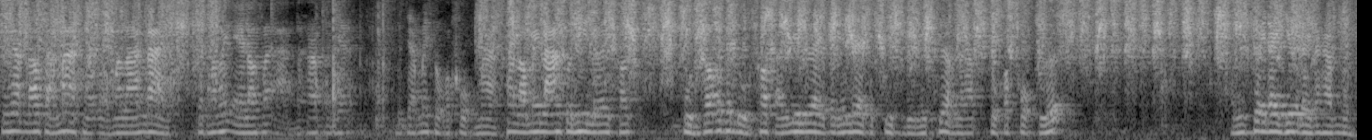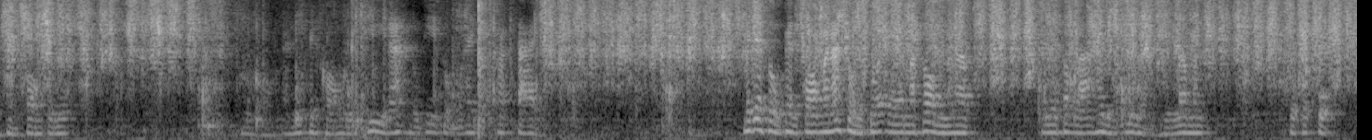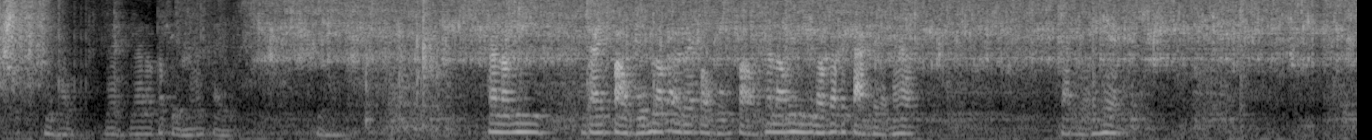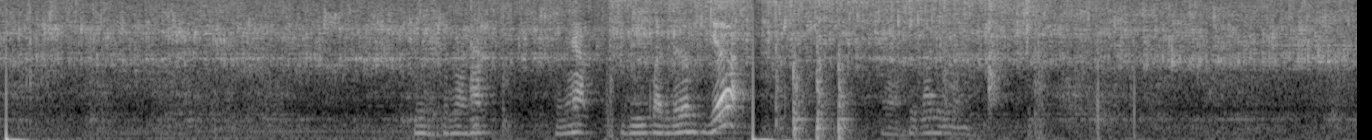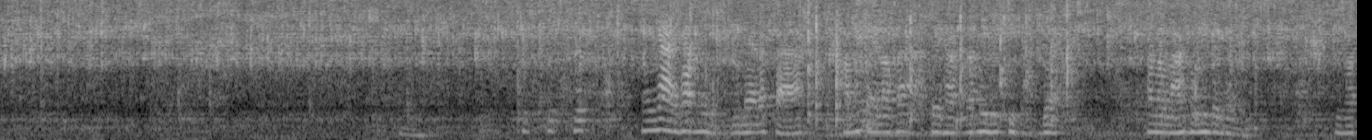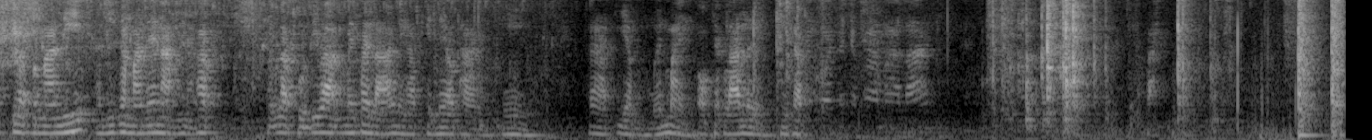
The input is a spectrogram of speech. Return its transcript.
นี่ครับเราสามารถถอดออกมาล้างได้ จะทำให้แอร์เราสะอาดนะครับอันนี้มันจะไม่สกปรกมาก ถ้าเราไม่ล้างตัวนี้เลยเขาฝุ่นก็จะดูดเข้าไปเรื่อยๆไปเรื่อยๆจะติดอยู่ในเครื่องนะครับสกปรกเลอะอันนี้ช่วยได้เยอะเลยนะครับหนึ่งแผ่นกองตัวนี้ อันนี้เป็นของหลวงพี่นะหลวงพี่ส่งมาให้จากภาคใต้ ไม่ใช่ส่งแผ่นกรองมานะส่งตัวแอร์มาซ่อมนะครับก็เลยต้องล้างให้หลวงพี่หน่อยเห็นแล้วมันสกปรกนี่ครับนะแล้วเราก็เปลี่ยนน้ำใส่ถ้าเรามีไดร์เป่าผมเราก็เอาไดร์เป่าผมเป่า ถ้าเราไม่มีเราก็ไปตากแดดนะครับตากแดดให้แห้ง นี่เป็นไงครับ เห็นไหมครับ ดีกว่าเดิมเยอะอ่าติดแล้วเป็นไงคึบคึบคึบง่ายๆครับนี่ดูแลรักษาทำให้แอร์เราสะอาดด้วยครับ แล้วไม่มีกลิ่นอับด้วย ถ้าเราล้างตรงนี้ไปเลยนี่ครับก็ประมาณนี้อันนี้ก็มาแนะนำนะครับสำหรับคนที่ว่าไม่ค่อยล้างนี่ครับเป็นแนวทางนี่ สะอาดเอี่ยมเหมือนใหม่ออกจากร้านเลยนี่ครับ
